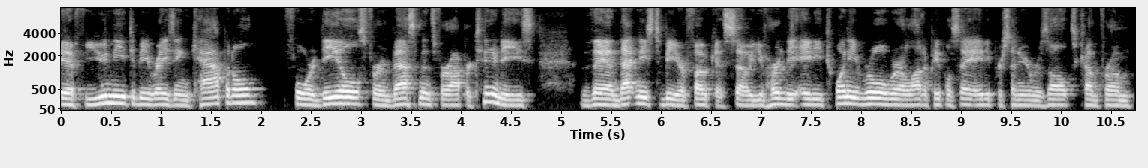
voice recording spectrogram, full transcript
if you need to be raising capital for deals, for investments, for opportunities, then that needs to be your focus. So you've heard the 80 20 rule where a lot of people say 80% of your results come from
